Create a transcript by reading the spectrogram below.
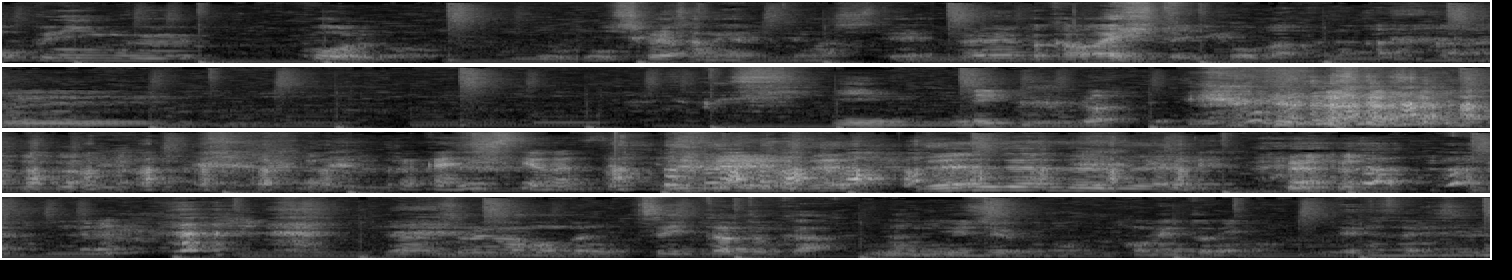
オープニングコールを石倉さんがやってましてあれはやっぱ可愛いという評判がなかなかインメグロって。バカにしてます？全然全然。いやそれが本当にツイッターとか、うん YouTube のコメントにも出てたりする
